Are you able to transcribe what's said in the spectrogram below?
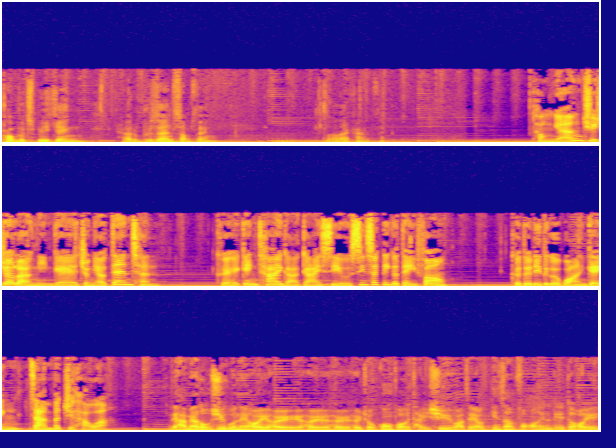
public speaking, how to present something, so that kind of thing. 同样住咗两年嘅仲有 Denton，佢系经 Tiger 介绍先识呢个地方，佢对呢度嘅环境赞不绝口啊！你下面有图书馆，你可以去去去去做功课、去睇书，或者有健身房，你你都可以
